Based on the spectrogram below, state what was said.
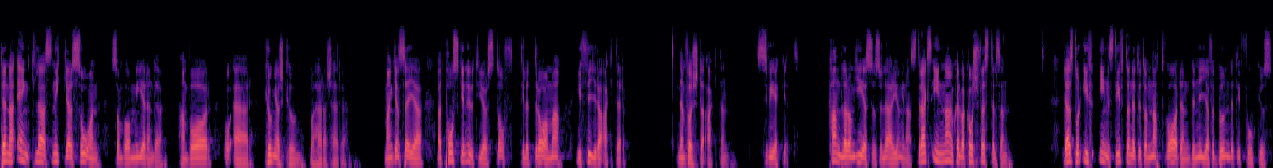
denna enkla snickarson som var mer än det. Han var och är kungars kung och herrars herre. Man kan säga att påsken utgör stoff till ett drama i fyra akter. Den första akten, sveket, handlar om Jesus och lärjungarna strax innan själva korsfästelsen. Där står instiftandet av nattvarden, det nya förbundet i fokus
